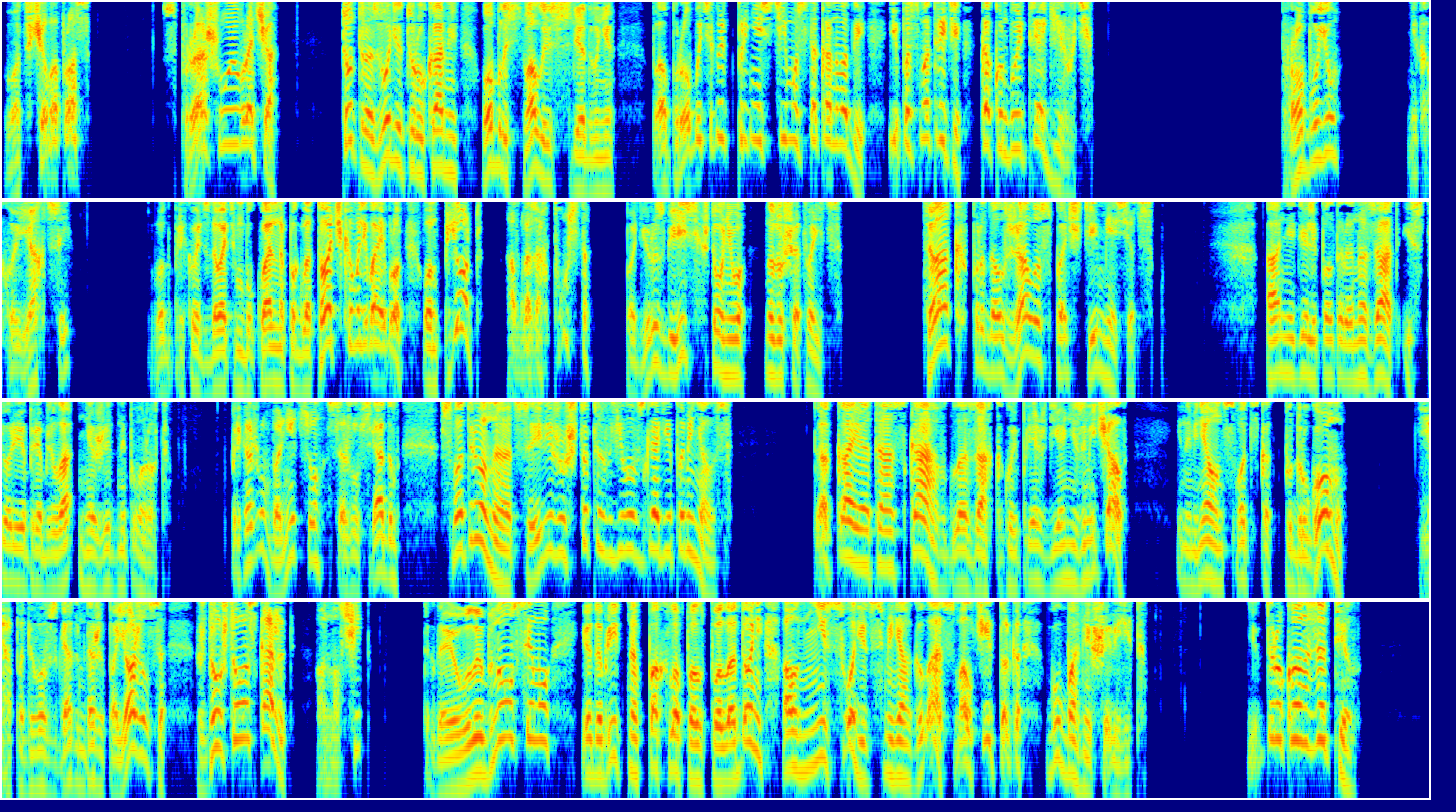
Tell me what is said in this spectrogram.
Вот в чем вопрос. Спрашиваю врача. Тот разводит руками область малого исследования. Попробуйте, говорит, принести ему стакан воды и посмотрите, как он будет реагировать. Пробую. Никакой реакции. Вот приходится давать ему буквально по глоточкам, вливая в рот. Он пьет, а в глазах пусто. Поди разберись, что у него на душе творится. Так продолжалось почти месяц. А недели полторы назад история приобрела неожиданный поворот. Прихожу в больницу, сажусь рядом, смотрю на отца и вижу, что-то в его взгляде поменялось. Такая тоска в глазах, какой прежде я не замечал, и на меня он смотрит как по-другому. Я под его взглядом даже поежился, жду, что он скажет, а он молчит. Тогда я улыбнулся ему и одобрительно похлопал по ладони, а он не сводит с меня глаз, молчит, только губами шевелит. И вдруг он запел.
